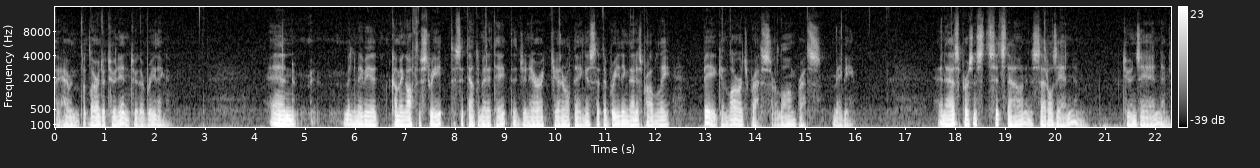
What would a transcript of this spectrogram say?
they haven't learned to tune in to their breathing. And maybe coming off the street to sit down to meditate, the generic, general thing is that the breathing then is probably big and large breaths or long breaths, maybe. And as a person sits down and settles in and tunes in, and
